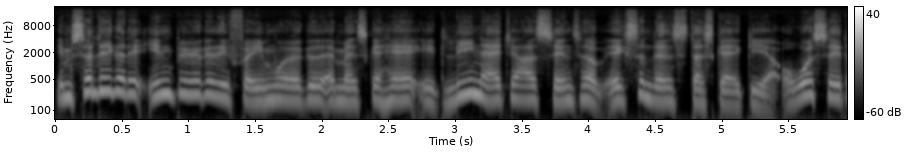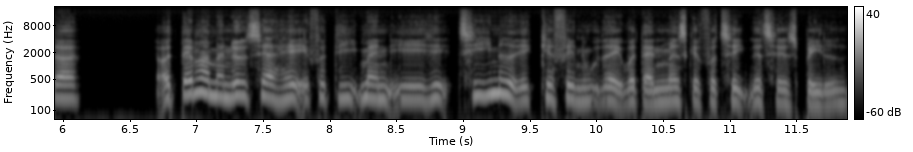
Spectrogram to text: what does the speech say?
jamen så ligger det indbygget i frameworket, at man skal have et Lean Agile Center of Excellence, der skal agere oversætter, og dem er man nødt til at have, fordi man i teamet ikke kan finde ud af, hvordan man skal få tingene til at spille.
